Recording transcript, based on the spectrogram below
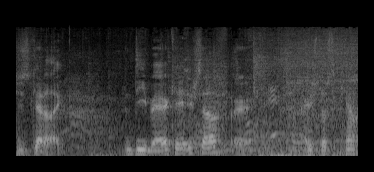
You just gotta like debarricade yourself, or are you supposed to count?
